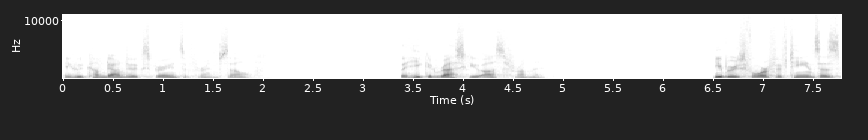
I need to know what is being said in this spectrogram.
that he would come down to experience it for himself, that he could rescue us from it. Hebrews 4:15 says,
